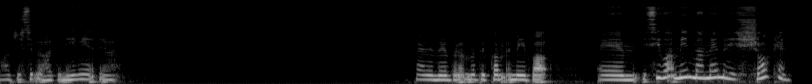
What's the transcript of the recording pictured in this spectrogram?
oh, I just about had the name of it there. I can't remember, it maybe come to me, but um, you see what I mean? My memory is shocking.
